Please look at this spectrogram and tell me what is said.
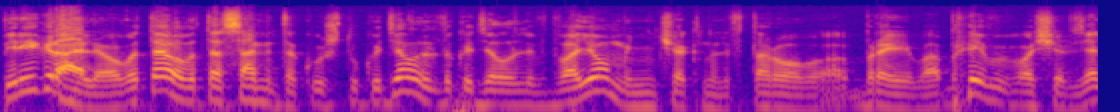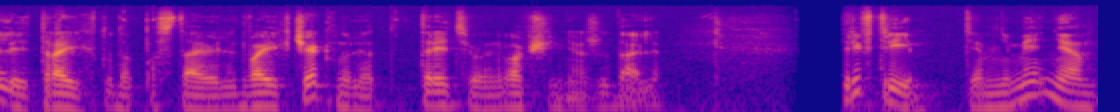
Переиграли ОВТ, ОВТ сами такую штуку делали, только делали вдвоем и не чекнули второго Брейва. А Брейвы вообще взяли и троих туда поставили. Двоих чекнули, а третьего вообще не ожидали. 3 в 3, тем не менее.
